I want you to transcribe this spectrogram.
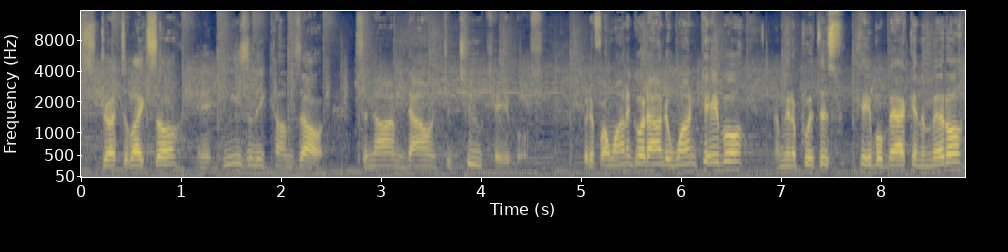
Stretch it like so, and it easily comes out. So now I'm down to two cables. But if I wanna go down to one cable, I'm gonna put this cable back in the middle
